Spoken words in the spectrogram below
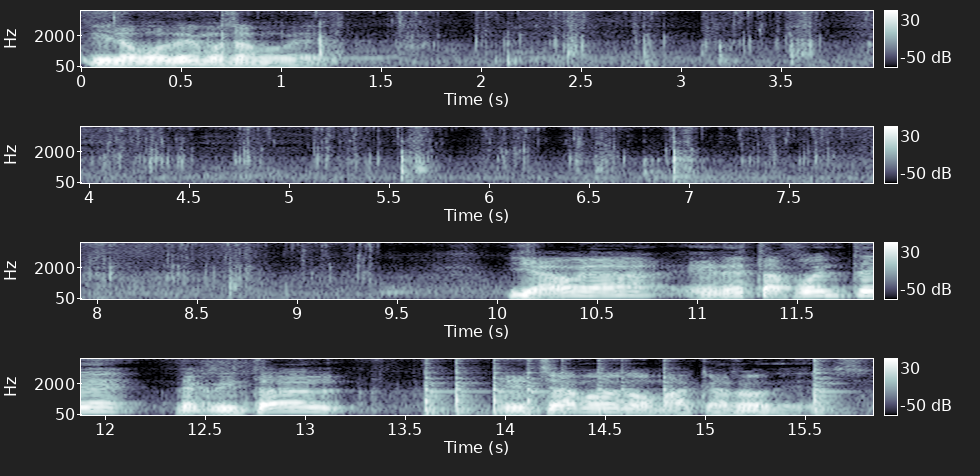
y lo volvemos a mover. Y ahora en esta fuente de cristal echamos los macarrones.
